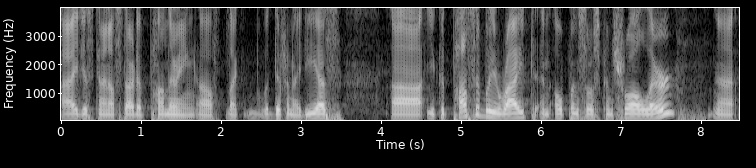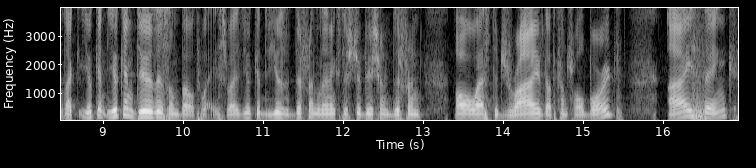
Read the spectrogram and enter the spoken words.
I just kind of started pondering of like with different ideas. Uh, you could possibly write an open source controller. Uh, like you can you can do this on both ways, right? You could use a different Linux distribution, different OS to drive that control board. I think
